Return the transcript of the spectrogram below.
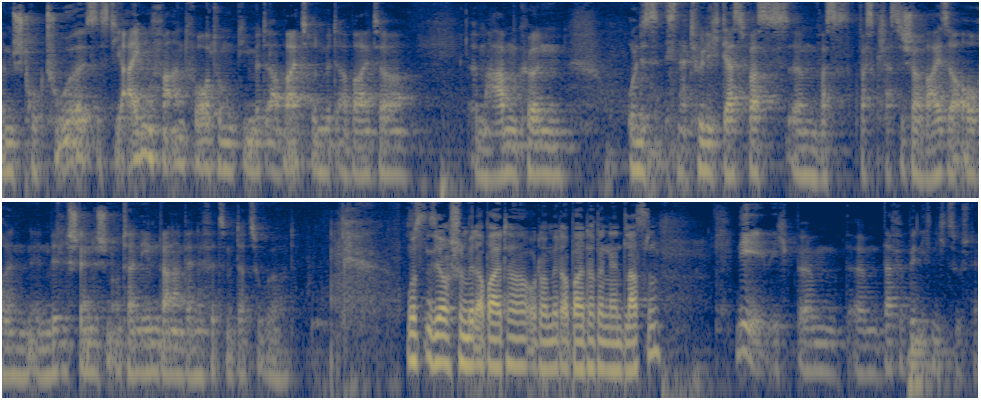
ähm, Struktur, es ist die Eigenverantwortung, die Mitarbeiterinnen und Mitarbeiter ähm, haben können. Und es ist natürlich das, was, ähm, was, was klassischerweise auch in, in mittelständischen Unternehmen dann an Benefits mit dazugehört. Mussten Sie auch schon Mitarbeiter oder Mitarbeiterinnen entlassen? Nee, ich, ähm, ähm, dafür bin ich nicht zuständig.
